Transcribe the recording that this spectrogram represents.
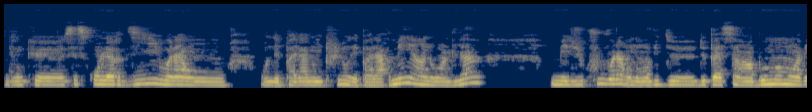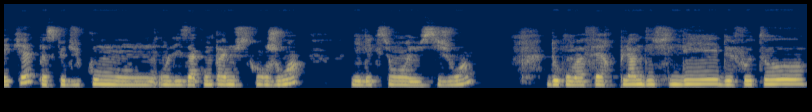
Donc, euh, c'est ce qu'on leur dit. Voilà, on n'est pas là non plus, on n'est pas l'armée, hein, loin de là. Mais du coup, voilà, on a envie de, de passer un beau moment avec elles parce que du coup, on, on les accompagne jusqu'en juin. L'élection est le 6 juin. Donc, on va faire plein de défilés, de photos.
